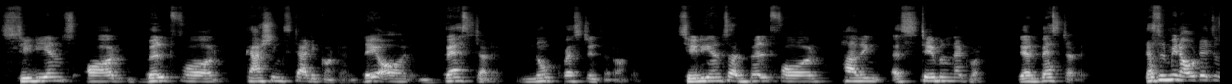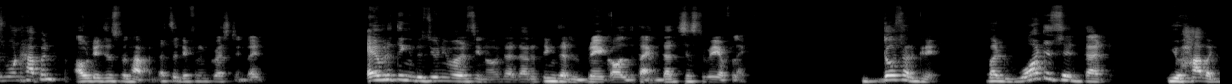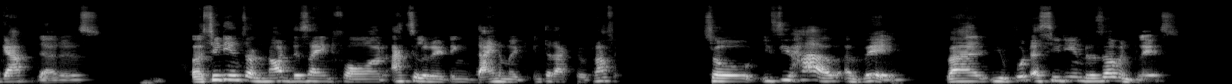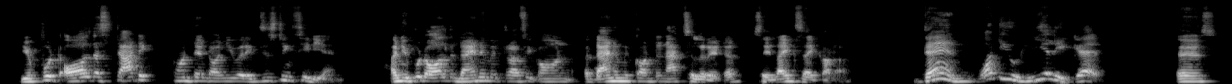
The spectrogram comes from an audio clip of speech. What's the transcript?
CDNs are built for caching static content. They are best at it. No questions around it. CDNs are built for having a stable network. They are best at it. Doesn't mean outages won't happen? Outages will happen. That's a different question, right? Everything in this universe, you know, there, there are things that will break all the time. That's just the way of life. Those are great. But what is it that you have a gap there is uh, CDNs are not designed for accelerating dynamic interactive traffic. So if you have a way where you put a CDN reserve in place, you put all the static content on your existing CDN, and you put all the dynamic traffic on a dynamic content accelerator, say like Zycada, then what you really get is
